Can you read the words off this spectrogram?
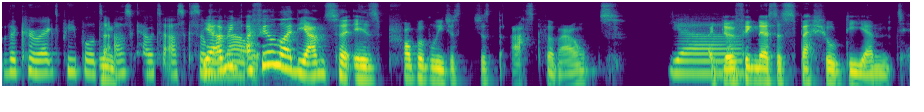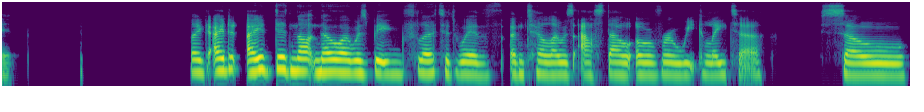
the correct people to Mm. ask how to ask someone yeah, I mean, I feel like the answer is probably just just ask them out. yeah, I don't think there's a special DM tip. like I did, I did not know I was being flirted with until I was asked out over a week later. So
